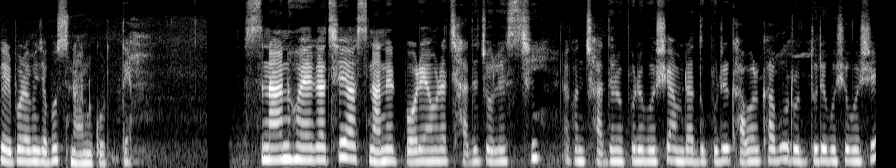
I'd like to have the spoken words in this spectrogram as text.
তো এরপর আমি যাব স্নান করতে। স্নান হয়ে গেছে আর স্নানের পরে আমরা ছাদে চলে এসেছি। এখন ছাদের উপরে বসে আমরা দুপুরের খাবার খাব, রোদ্দুরে বসে বসে।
